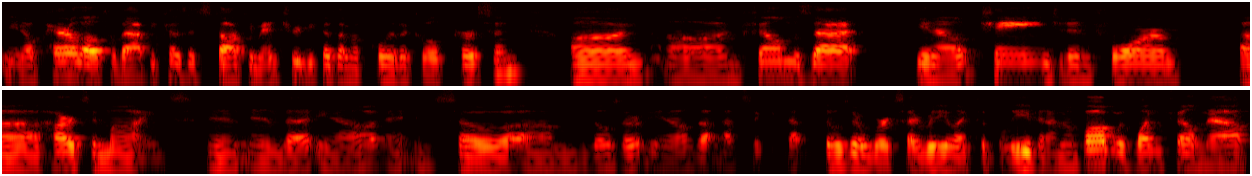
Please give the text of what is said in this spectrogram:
you know parallel to that because it's documentary because I'm a political person on on films that you know change and inform uh, hearts and minds, and and uh, you know, and, and so um, those are you know that, that's that, those are works I really like to believe in. I'm involved with one film now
